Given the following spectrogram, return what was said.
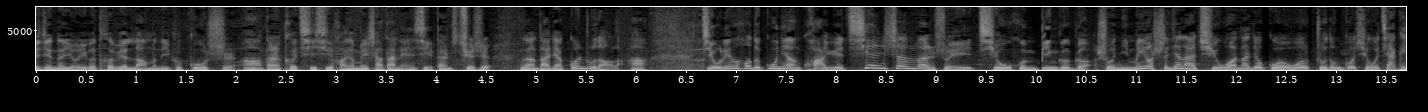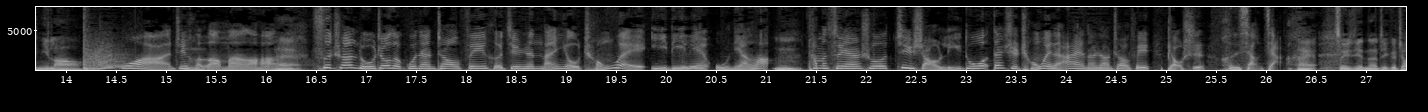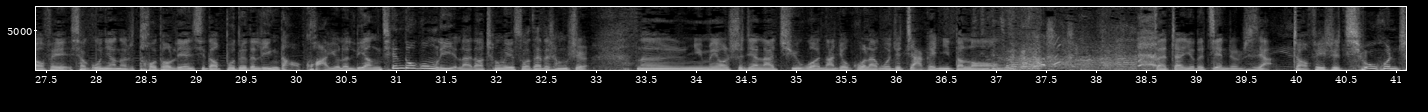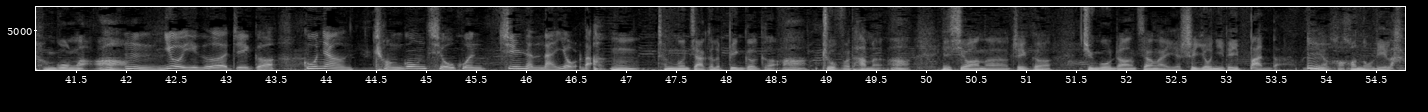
最近呢有一个特别浪漫的一个故事啊，但是和七夕好像没啥大联系，但是确实让大家关注到了啊。九零后的姑娘跨越千山万水求婚兵哥哥，说你没有时间来娶我，那就过我主动过去，我嫁给你啦。哇，这很浪漫了哈！哎，四川泸州的姑娘赵飞和军人男友程伟异地恋五年了。嗯，他们虽然说聚少离多，但是程伟的爱呢，让赵飞表示很想嫁。哎，最近呢，这个赵飞小姑娘呢是偷偷联系到部队的领导，跨越了两千多公里来到程伟所在的城市。那你没有时间来娶我，那就过来，我就嫁给你的喽。在战友的见证之下，赵飞是求婚成功了啊！嗯，又一个这个姑娘成功求婚军人男友的，嗯，成功嫁给了兵哥哥啊！祝福他们啊！也希望呢，这个军功章将来也是有你的一半的，也要好好努力了。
